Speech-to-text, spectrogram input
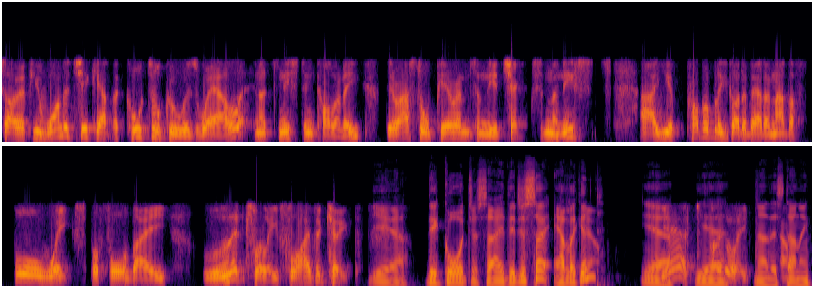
So if you want to check out the kōtuku as well and its nesting colony, there are still parents and their chicks in the nests. Uh, you've probably got about another four weeks before they literally fly the coop. Yeah. They're gorgeous, eh? They're just so elegant. Yeah. Yeah, totally. No, they're stunning.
